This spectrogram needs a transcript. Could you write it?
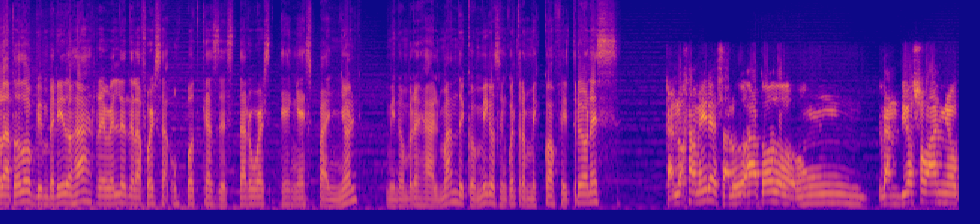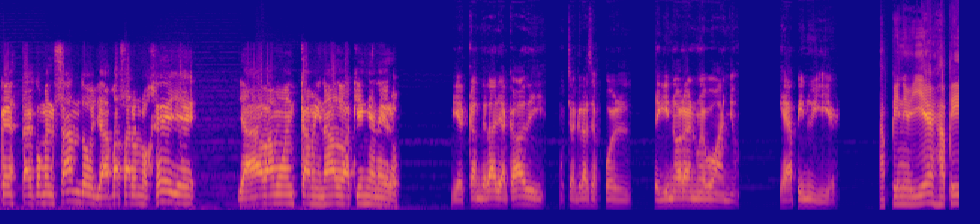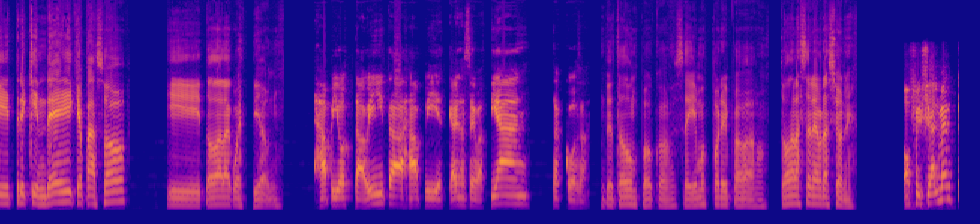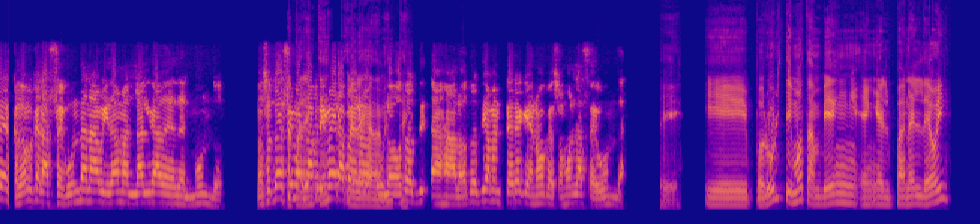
Hola a todos, bienvenidos a Rebeldes de la Fuerza, un podcast de Star Wars en español. Mi nombre es Armando y conmigo se encuentran mis coanfitriones. Carlos Jamírez, saludos a todos. Un grandioso año que está comenzando. Ya pasaron los Reyes. Ya vamos encaminados aquí en enero. Miguel Candelaria, Cadi, muchas gracias por seguirnos ahora el nuevo año. Y Happy New Year. Happy New Year, Happy Tricking Day, ¿qué pasó? Y toda la cuestión. Happy Octavita, Happy San Sebastián, esas cosas. De todo un poco. Seguimos por ahí para abajo. Todas las celebraciones. Oficialmente, creo que la segunda Navidad más larga del mundo. Nosotros decimos la primera, pero los otros, ajá, los otros días me enteré que no, que somos la segunda. Sí. Y por último, también en el panel de hoy.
